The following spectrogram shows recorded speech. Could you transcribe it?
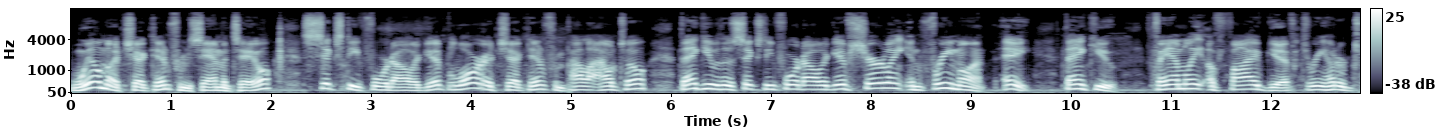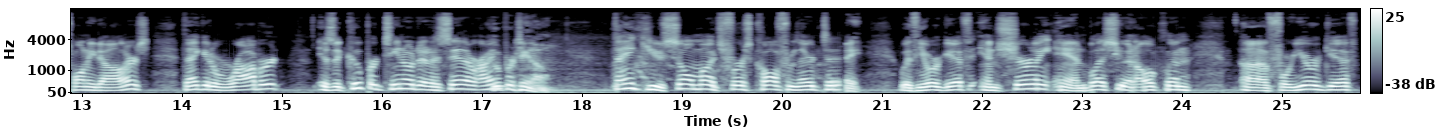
Wilma checked in from San Mateo, $64 gift. Laura checked in from Palo Alto. Thank you with a $64 gift. Shirley in Fremont. Hey, thank you. Family of five gift, $320. Thank you to Robert. Is it Cupertino? Did I say that right? Cupertino. Thank you so much. First call from there today with your gift. And Shirley Ann, bless you in Oakland uh, for your gift.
